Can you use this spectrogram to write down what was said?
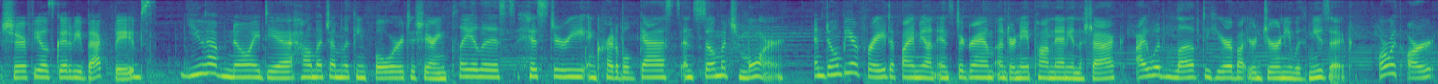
It sure feels good to be back, babes. You have no idea how much I'm looking forward to sharing playlists, history, incredible guests, and so much more. And don't be afraid to find me on Instagram under Napalm Nanny in the Shack. I would love to hear about your journey with music or with art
